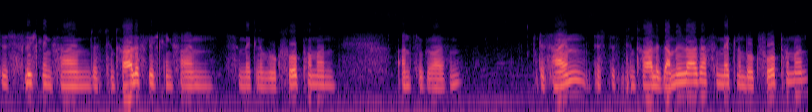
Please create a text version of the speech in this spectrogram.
das Flüchtlingsheim, das zentrale Flüchtlingsheim für Mecklenburg-Vorpommern anzugreifen. Das Heim ist das zentrale Sammellager für Mecklenburg-Vorpommern,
